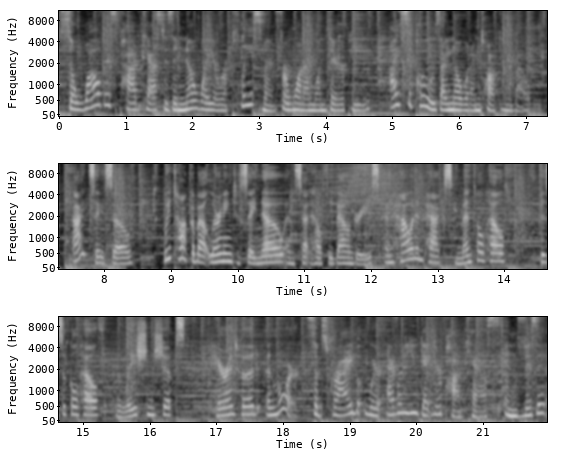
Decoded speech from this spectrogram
so while this podcast is in no way a replacement for one on one therapy, I suppose I know what I'm talking about. I'd say so. We talk about learning to say no and set healthy boundaries and how it impacts mental health, physical health, relationships, parenthood, and more. Subscribe wherever you get your podcasts and visit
